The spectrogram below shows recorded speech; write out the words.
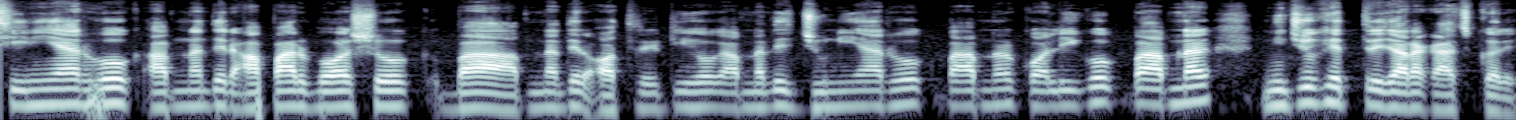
সিনিয়র হোক, আপনাদের আপার বস হোক বা আপনাদের অথরিটি হোক, আপনাদের জুনিয়র হোক বা আপনার কলিগ হোক বা আপনার নিচু ক্ষেত্রে যারা কাজ করে,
